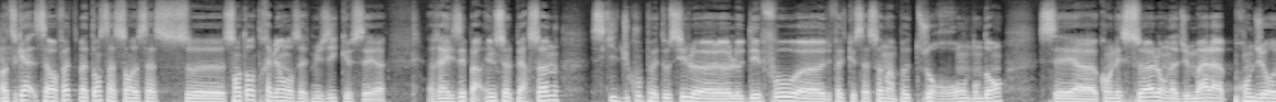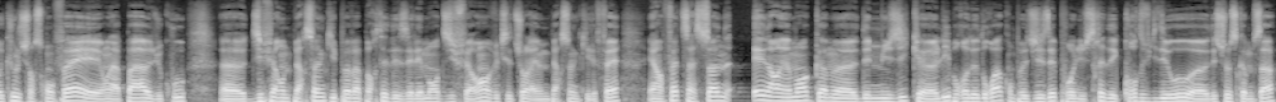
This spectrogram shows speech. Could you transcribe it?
En tout cas, ça, en fait, maintenant, ça, ça se s'entend très bien dans cette musique que c'est euh, réalisé par une seule personne, ce qui du coup peut être aussi le, le défaut euh, du fait que ça sonne un peu toujours redondant. C'est euh, quand on est seul, on a du mal à prendre du recul sur ce qu'on fait et on n'a pas du coup euh, différentes personnes qui peuvent apporter des éléments différents vu que c'est toujours la même personne qui le fait. Et en fait, ça sonne énormément comme euh, des musiques euh, libres de droit qu'on peut utiliser pour illustrer des courtes vidéos, euh, des choses comme ça.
